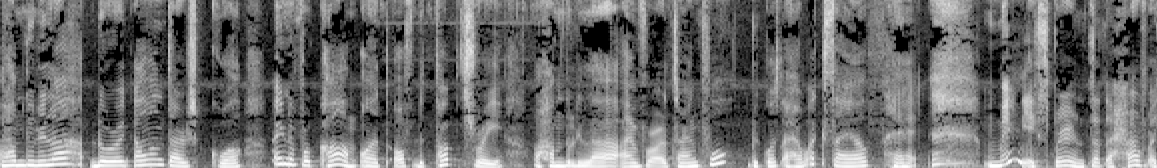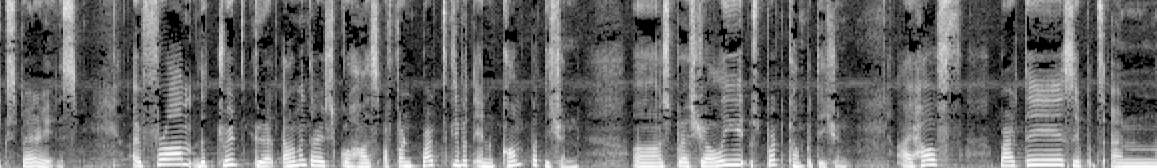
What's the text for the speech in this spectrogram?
Alhamdulillah, during elementary school, I never come out of the top three. Alhamdulillah, I'm very thankful because I have excelled many experience that I have experienced. I from the third grade elementary school has often participated in competition, uh, especially sport competition. I have participated and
